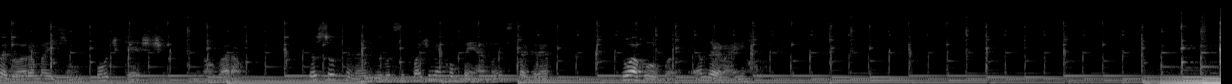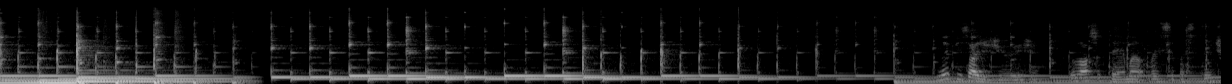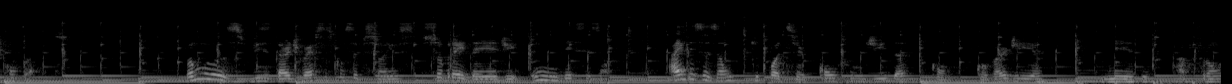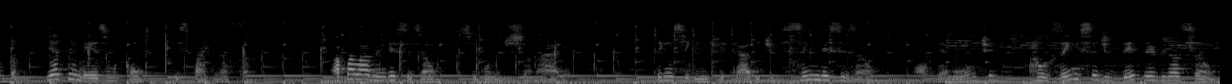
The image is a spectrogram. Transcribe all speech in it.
Agora mais um podcast no Varal. Eu sou o Fernando e você pode me acompanhar no Instagram no arroba underline concepções sobre a ideia de indecisão. A indecisão que pode ser confundida com covardia, medo, afronta e até mesmo com estagnação. A palavra indecisão, segundo o dicionário, tem o significado de sem decisão, obviamente, ausência de determinação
